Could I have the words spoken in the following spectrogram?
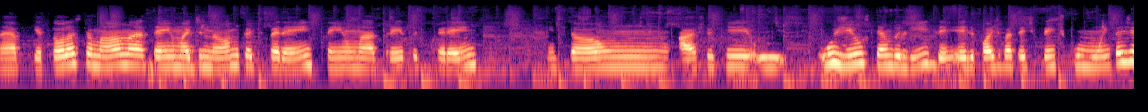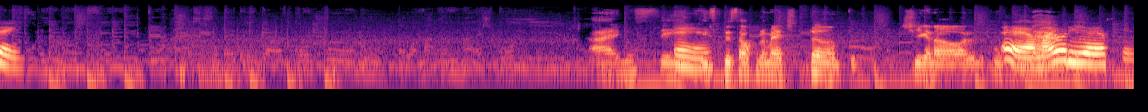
né? Porque toda semana tem uma dinâmica diferente, tem uma treta diferente. Então, acho que o, o Gil sendo líder, ele pode bater de frente com muita gente. Ai, não sei. É. Esse pessoal promete tanto. Chega na hora, não cumpre É, a nada. maioria é assim.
